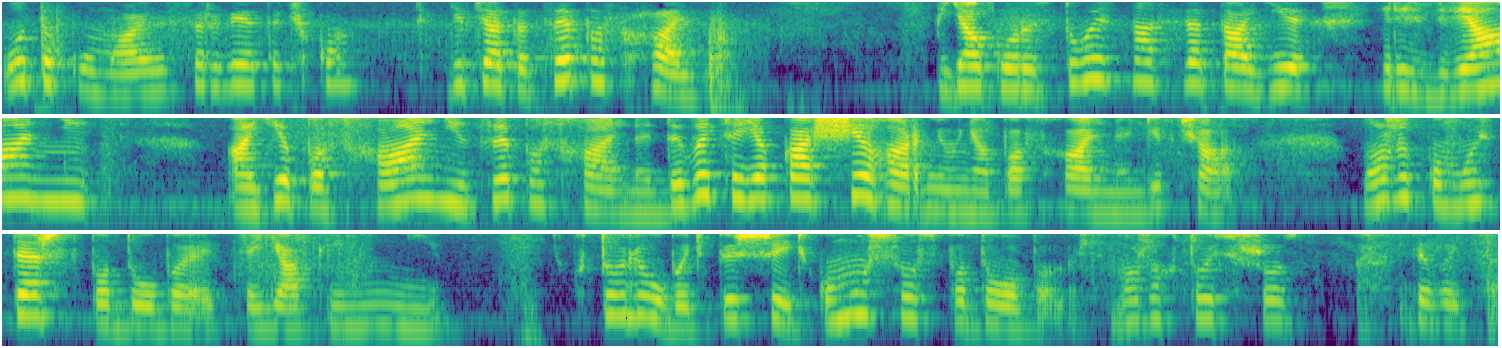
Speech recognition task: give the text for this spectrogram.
Отаку маю серветочку. Дівчата, це пасхальна. Я користуюсь на свята, є різдвяні, а є пасхальні, це пасхальне. Дивіться, яка ще гарнюня пасхальна, дівчат. Може, комусь теж сподобається, як і мені. Хто любить, пишіть, кому що сподобалось. Може, хтось що дивиться.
